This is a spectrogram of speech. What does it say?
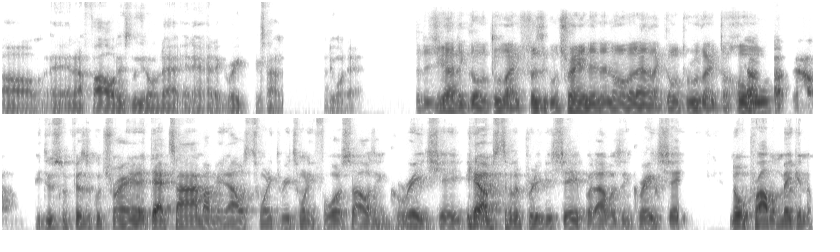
Um, and I followed his lead on that and had a great time doing that. So did you have to go through like physical training and all of that? Like go through like the whole you do some physical training. At that time, I mean, I was 23, 24, so I was in great shape. Yeah, I'm still in pretty good shape, but I was in great shape. No problem making the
